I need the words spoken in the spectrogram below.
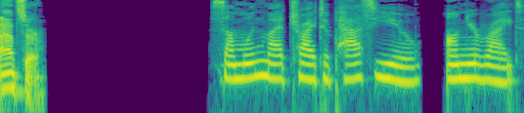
Answer. Someone might try to pass you, on your right.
